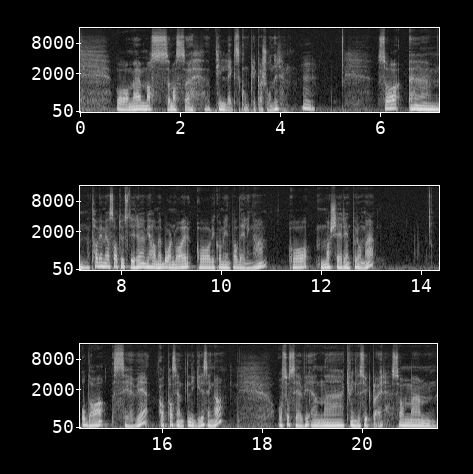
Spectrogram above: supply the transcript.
og med masse, masse tilleggskomplikasjoner. Mm. Så um, tar vi med oss alt utstyret, vi har med båren vår, og vi kommer inn på avdelinga og marsjerer inn på rommet. Og da ser vi at pasienten ligger i senga. Og så ser vi en uh, kvinnelig sykepleier som um,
